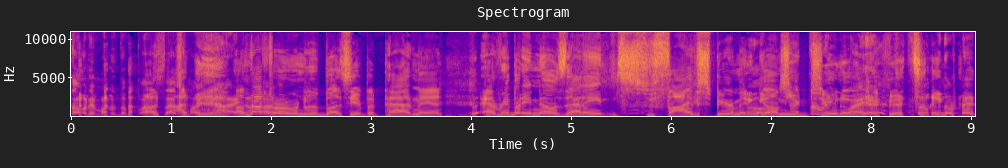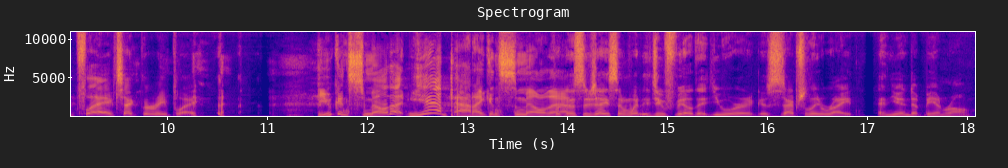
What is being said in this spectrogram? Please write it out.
throwing him under the bus. That's my guy. I'm not throwing him under the bus here, but Pat, man, everybody knows that ain't five spearmint Oh, gum you're chewing over there. It's like, the red flag. Check the replay. You can smell that? Yeah, Pat, I can smell that. Producer Jason, when did you feel that you were exceptionally right and you end up being wrong?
